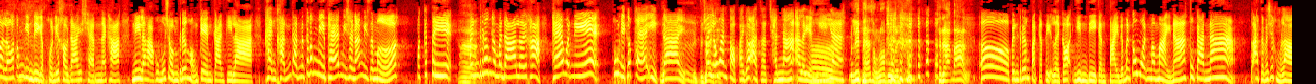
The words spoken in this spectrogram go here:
อแล้วก็ต้องยินดีกับคนที่เขาได้แชมป์นะคะ นี่แหละค่ะคุณผู้ชมเรื่องของเกมการกีฬา แข่งขันกันมันก็ต้องมีแพ้มีชนะมีเสมอ ปกติ ฮะ เป็นเรื่องธรรมดาเลยค่ะ แพ้วันนี้พรุ่งนี้ก็แพ้อีกได้อืม ไม่ใช่ไม่แล้วสิวันต่อไปก็อาจจะชนะอะไรอย่างนี้ไง มันรีบแพ้สองรอบเลย ชนะบ้าง เออ เป็นเรื่องปกติเลยก็ยินดีกันไป เดี๋ยวมันก็วนมาใหม่นะฤดูการหน้า ก็อาจจะไม่ใช่ของเรา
